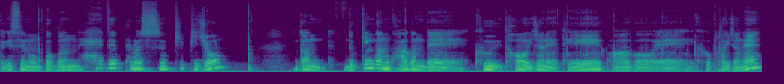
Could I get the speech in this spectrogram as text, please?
여기 쓰는 문법은 had 플러스 pp죠. 그러니까 느낀 건 과거인데 그 더 이전에 대과거에 그것부터 이전에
